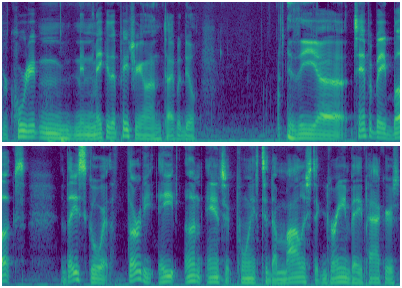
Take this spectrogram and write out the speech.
record it and, and make it a Patreon type of deal. The uh, Tampa Bay Bucks they scored 38 unanswered points to demolish the Green Bay Packers.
